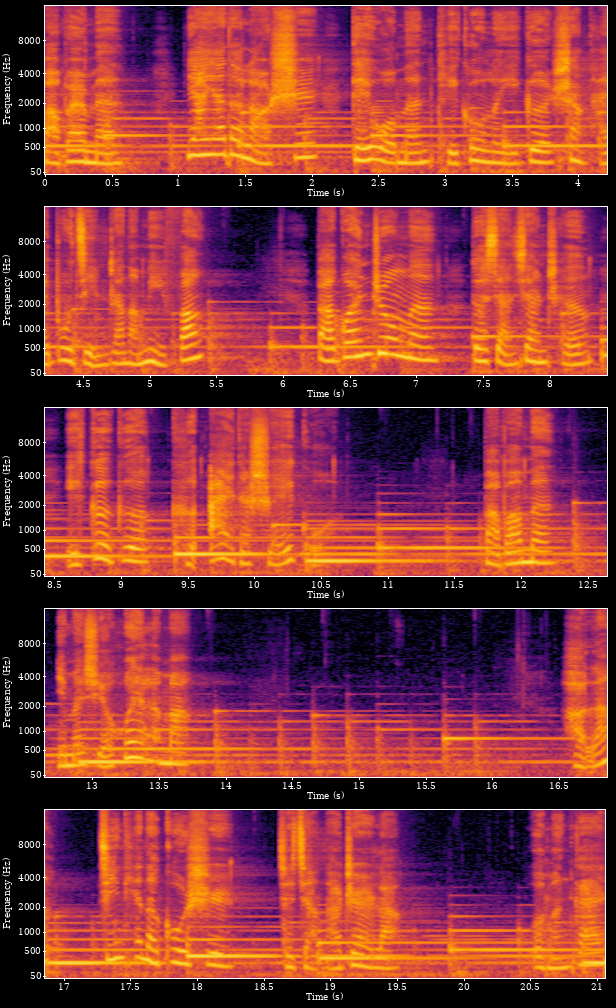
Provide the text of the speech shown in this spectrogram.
宝贝儿们，丫丫的老师给我们提供了一个上台不紧张的秘方，把观众们都想象成一个个可爱的水果。宝宝们，你们学会了吗？好了，今天的故事就讲到这儿了。我们该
